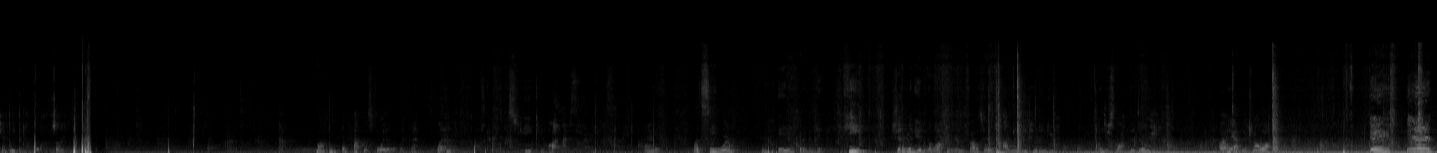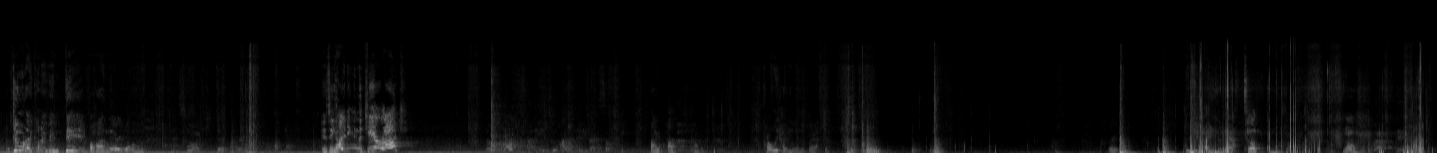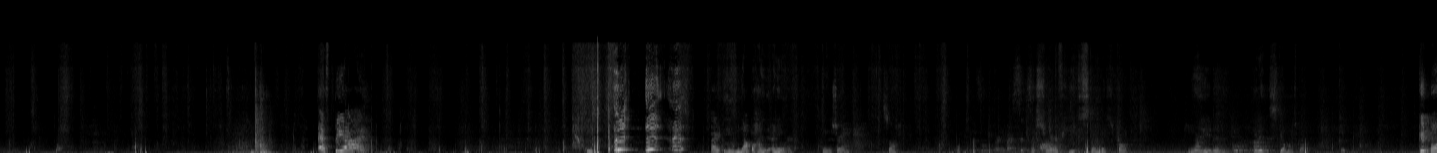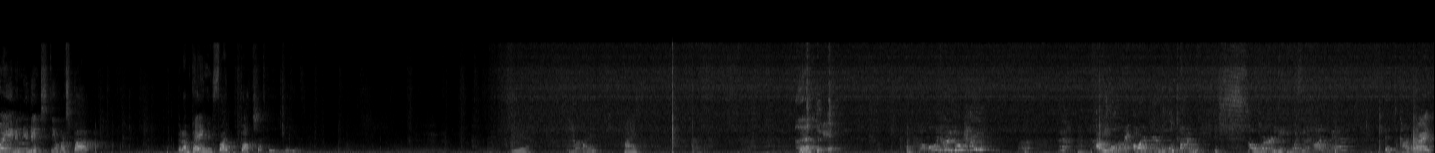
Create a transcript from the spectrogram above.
Can't bleep it out though. Sorry. Mom, you didn't have to spoil it like that. What? I was gonna do a sneaky one. I'm sorry. Alright. Let's see where Aiden could have been hit. He should have been hid in the locker room. If I was him, I would have been in here. I just locked the door. Oh yeah, there's no lock. Dude, dude, dude, I couldn't even fit behind there. So I keep that. Right. Is he hiding in the garage? No, garage is honey. It's too hot in there. You guys are suffocate. Oh, oh, oh. Probably hiding in the bathroom. Alright. Are you hiding in the bathtub? No. behind anywhere in this room. So. I swear if he stole my spot. No, he didn't. He didn't steal my spot. Good. Good boy, Aiden. You didn't steal my spot. But I'm paying you five bucks after this video. Yeah. Hi. Hi. Cool.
